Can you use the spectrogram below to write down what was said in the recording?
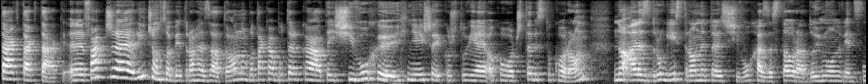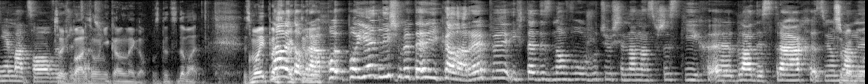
Tak, tak, tak. E, Fakt, że liczą sobie trochę za to, no bo taka butelka tej siwuchy ichniejszej kosztuje około 400 koron, no ale z drugiej strony to jest siwucha ze Stoura Dujmun, więc nie ma co Coś bardzo unikalnego, zdecydowanie. Z mojej No ale perspektywy... dobra, po, pojedliśmy tej kalarepy i wtedy znowu rzucił się na nas wszystkich e, blady strach związany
